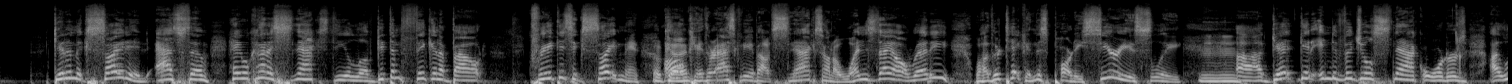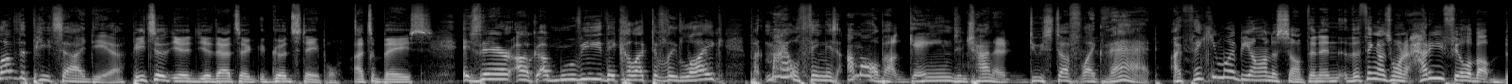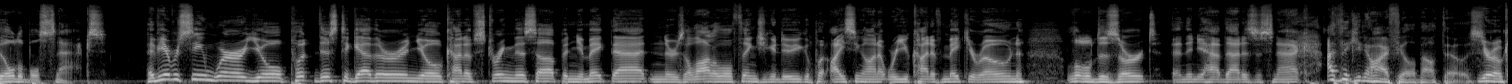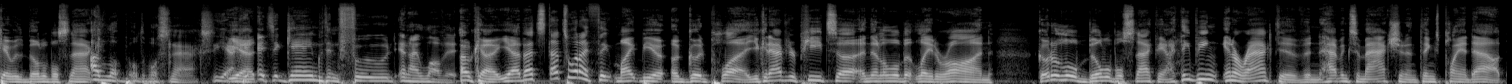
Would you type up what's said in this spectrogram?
get them excited. Ask them, hey, what kind of snacks do you love? Get them thinking about. Create this excitement. Okay. okay, they're asking me about snacks on a Wednesday already. Well, they're taking this party seriously. Uh, get get individual snack orders. I love the pizza idea. Pizza, yeah, yeah, that's a good staple. That's a base. Is there a, a movie they collectively like? But my whole thing is, I'm all about games and trying to do stuff like that. I think you might be onto something. And the thing I was wondering, how do you feel about buildable snacks? Have you ever seen where you'll put this together and you'll kind of string this up and you make that? And there's a lot of little things you can do. You can put icing on it where you kind of make your own little dessert and then you have that as a snack. I think you know how I feel about those. You're okay with buildable snack? I love buildable snacks. Yeah, Yeah. it's a game within food, and I love it. Okay, yeah, that's that's what I think might be a, a good play. You can have your pizza, and then a little bit later on, go to a little buildable snack thing. I think being interactive and having some action and things planned out.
